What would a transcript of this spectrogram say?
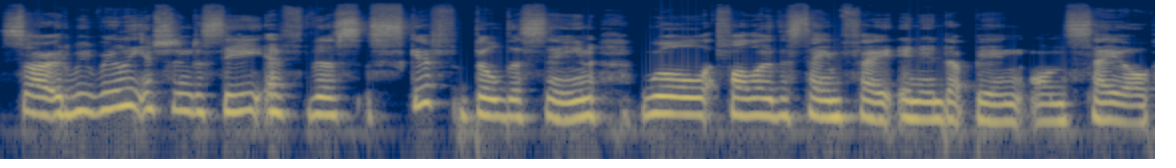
So it'd be really interesting to see if this skiff builder scene will follow the same fate and end up being on sale.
